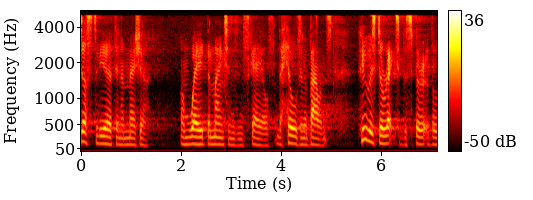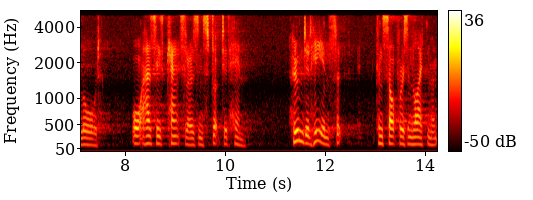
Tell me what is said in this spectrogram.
dust of the earth in a measure, and weighed the mountains in scales, and the hills in a balance? Who has directed the Spirit of the Lord, or has his counselors instructed him? Whom did he ins- consult for his enlightenment?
